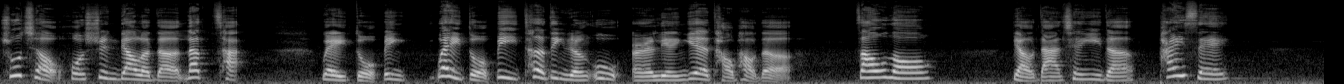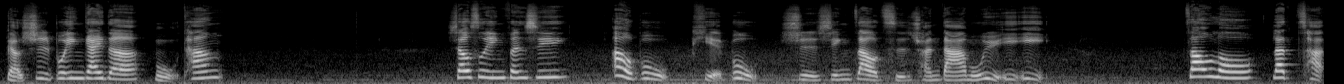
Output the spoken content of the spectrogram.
出糗或逊掉了的邋遢，为躲避为躲避特定人物而连夜逃跑的糟咯，表达歉意的歹势，表示不应该的母汤。肖素英分析，奥步、撇步是新造词传达母语意义，糟咯、邋遢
